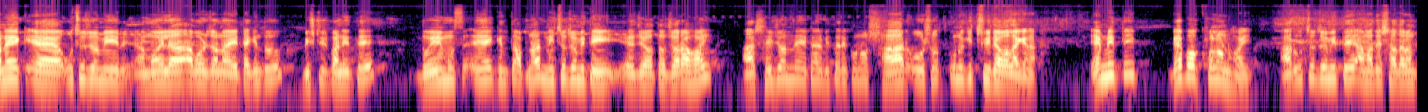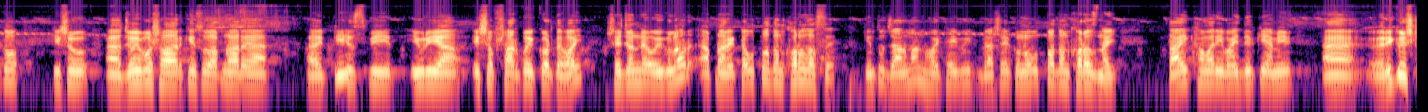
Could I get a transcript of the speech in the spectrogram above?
অনেক উঁচু জমির ময়লা আবর্জনা, এটা কিন্তু বৃষ্টির পানিতে দয়ে মুছে কিন্তু আপনার নিচু জমিতেই যেহেতু জড়া হয়, আর সেই জন্য এটার ভিতরে কোনো সার, ঔষধ কোনো কিছুই দেওয়া লাগে না। এমনিতেই ব্যাপক ফলন হয়, আর উঁচু জমিতে আমাদের সাধারণত কিছু জৈব সার, কিছু আপনার টিএসপি ইউরিয়া এসব সার প্রয়োগ করতে হয়। সেই জন্য ওইগুলোর আপনার একটা উৎপাদন খরচ আছে। কিন্তু জার্মান হোয়াইট হাইব্রিড গাছের কোনো উৎপাদন খরচ নাই। তাই খামারি ভাইদেরকে আমি রিকোয়েস্ট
